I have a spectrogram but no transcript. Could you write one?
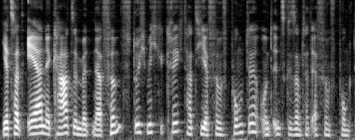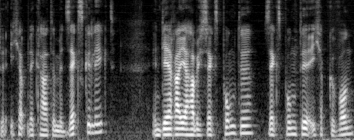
Jetzt hat er eine Karte mit einer 5 durch mich gekriegt, hat hier 5 Punkte und insgesamt hat er 5 Punkte. Ich habe eine Karte mit 6 gelegt. In der Reihe habe ich 6 Punkte. 6 Punkte, ich habe gewonnen.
